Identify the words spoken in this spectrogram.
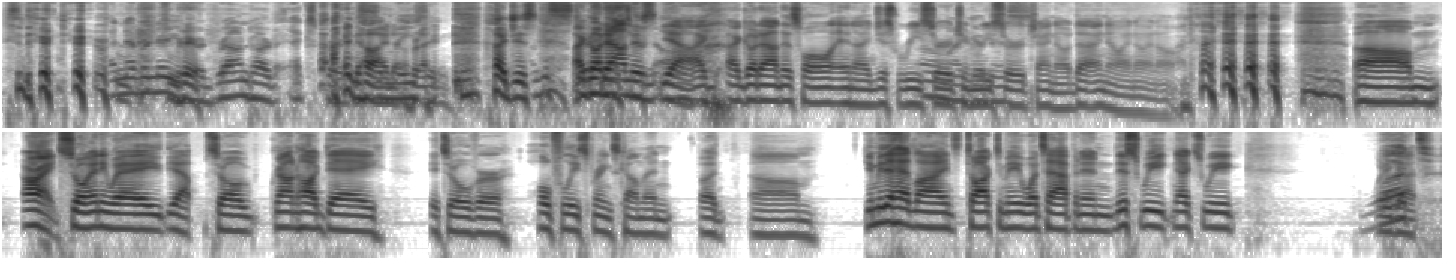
they're, they're I never knew you were a groundhog expert. I know, I know, right? I just, just I go down this, yeah. I, I go down this hole and I just research and goodness. research. I know, I know, I know, I know. um, all right. So anyway, yeah. So Groundhog Day, it's over. Hopefully spring's coming, but um, give me the headlines. Talk to me. What's happening this week, next week? What What,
